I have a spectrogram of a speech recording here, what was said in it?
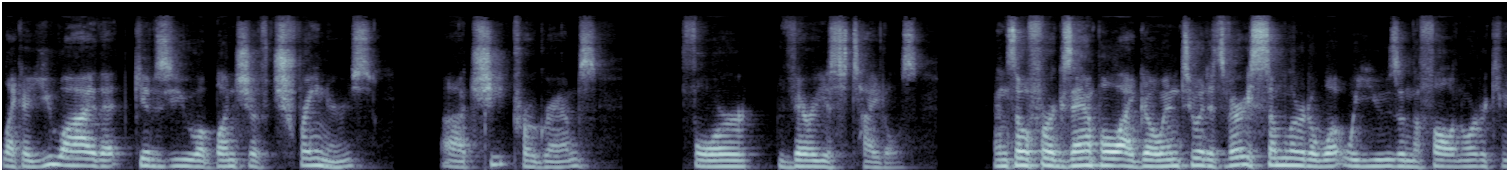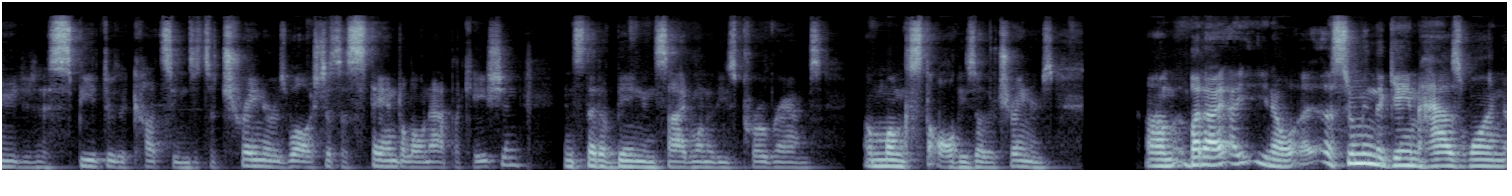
like a UI that gives you a bunch of trainers, uh, cheat programs for various titles. And so, for example, I go into it. It's very similar to what we use in the Fallen Order community to speed through the cutscenes. It's a trainer as well. It's just a standalone application instead of being inside one of these programs amongst all these other trainers. Um, but I, I, you know, assuming the game has one,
